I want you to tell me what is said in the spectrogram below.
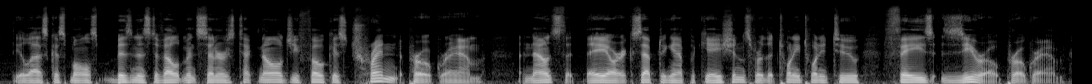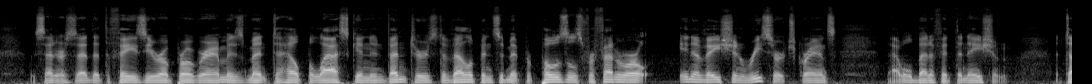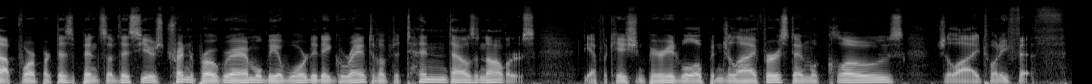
The Alaska Small Business Development Center's technology focused Trend program announced that they are accepting applications for the 2022 Phase Zero program. The center said that the Phase Zero program is meant to help Alaskan inventors develop and submit proposals for federal innovation research grants that will benefit the nation. The top four participants of this year's Trend program will be awarded a grant of up to $10,000. The application period will open July 1st and will close July 25th.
